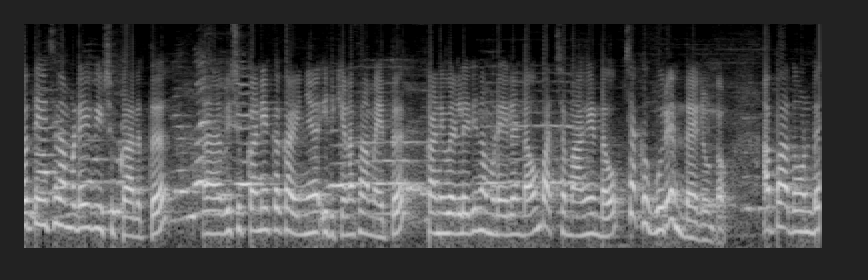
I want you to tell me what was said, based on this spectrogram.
പ്രത്യേകിച്ച് നമ്മുടെ ഈ വിഷുക്കാലത്ത് വിഷുക്കണിയൊക്കെ കഴിഞ്ഞ് ഇരിക്കുന്ന സമയത്ത് കണിവെള്ളരി നമ്മുടെ കയ്യിലുണ്ടാവും പച്ചമാങ്ങ ഉണ്ടാവും ചക്കക്കുരു എന്തായാലും ഉണ്ടാവും. അപ്പോൾ അതുകൊണ്ട്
